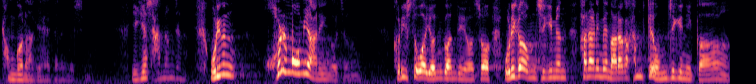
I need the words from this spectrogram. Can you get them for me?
경건하게 해야 되는 것입니다. 이게 사명자입니다. 우리는 홀몸이 아닌 거죠. 그리스도와 연관되어서 우리가 움직이면 하나님의 나라가 함께 움직이니까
